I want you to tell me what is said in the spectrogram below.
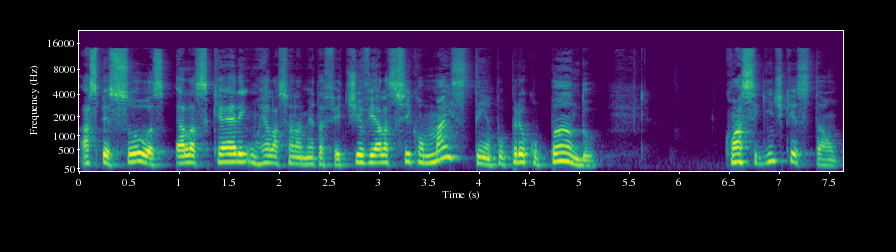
as pessoas elas querem um relacionamento afetivo e elas ficam mais tempo preocupando com a seguinte questão:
